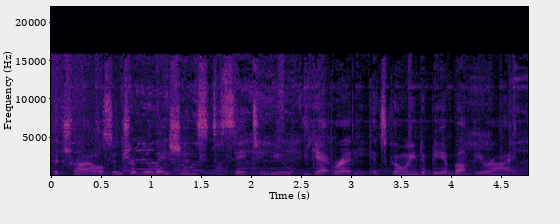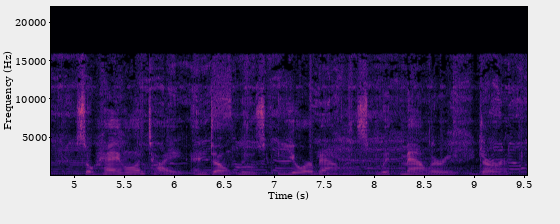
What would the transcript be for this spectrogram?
the trials and tribulations to say to you, get ready, it's going to be a bumpy ride. So hang on tight and don't lose your balance with Mallory Durick.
